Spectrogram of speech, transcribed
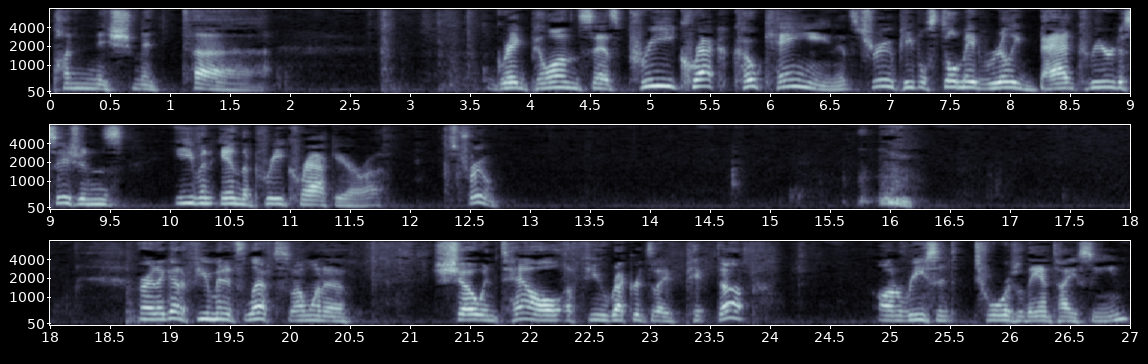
punishment. Uh, Greg Pillon says pre-crack cocaine. It's true. People still made really bad career decisions even in the pre-crack era. It's true. All right, I got a few minutes left, so I want to show and tell a few records that I've picked up on recent tours with Antiseen.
